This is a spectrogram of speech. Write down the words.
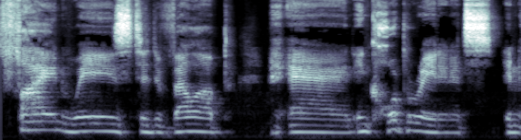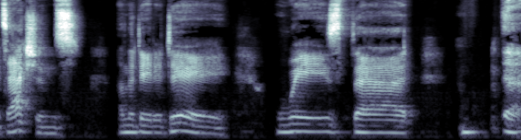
find ways to develop and incorporate in its in its actions on the day to day ways that uh,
